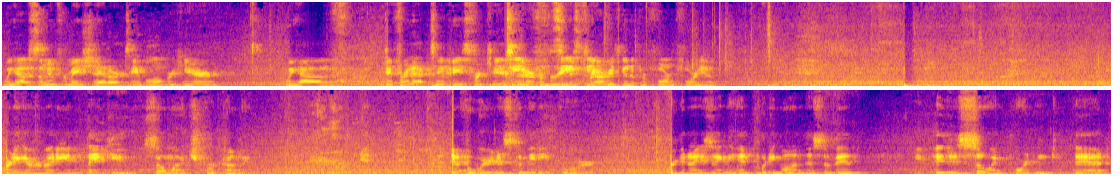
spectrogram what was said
We have some information at our table over here. We have different activities for kids that are free. CSDR is going to perform for you. Good morning, everybody, and thank you so much for coming. Deaf Awareness Committee for organizing and putting on this event. It is so important that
